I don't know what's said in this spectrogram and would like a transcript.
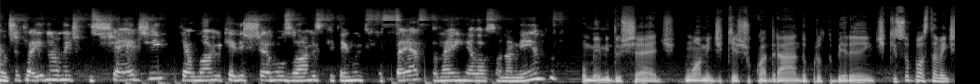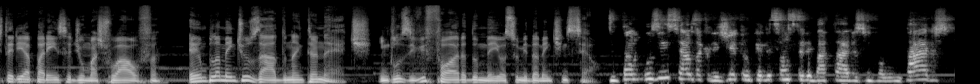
vão te trair normalmente com Shed, que é o nome que eles chamam os homens que têm muito sucesso né, em relacionamentos. O meme do Shed, um homem de queixo quadrado, protuberante, que supostamente teria a aparência de um macho alfa, é amplamente usado na internet, inclusive fora do meio assumidamente incel. Então, os incels acreditam que eles são celibatários involuntários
